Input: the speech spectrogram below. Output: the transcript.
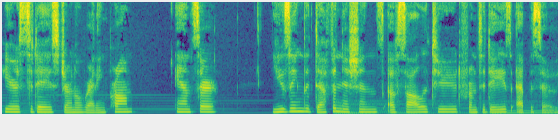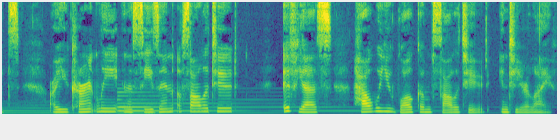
Here's today's journal writing prompt. Answer Using the definitions of solitude from today's episodes, are you currently in a season of solitude? If yes, how will you welcome solitude into your life?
